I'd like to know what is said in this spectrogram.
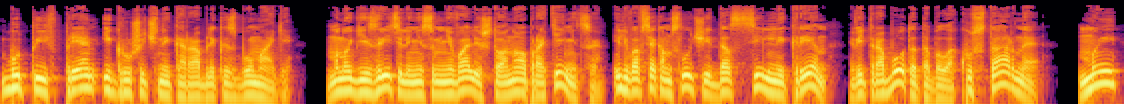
будто и впрямь игрушечный кораблик из бумаги. Многие зрители не сомневались, что оно опрокинется, или во всяком случае даст сильный крен, ведь работа-то была кустарная. Мы,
